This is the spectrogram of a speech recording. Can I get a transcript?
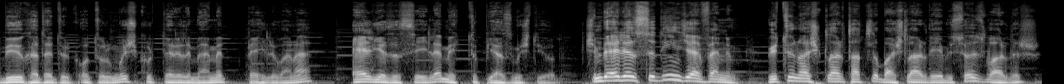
Büyük Atatürk oturmuş Kurtdereli Mehmet Pehlivan'a el yazısıyla mektup yazmış diyordu. Şimdi el yazısı deyince efendim bütün aşklar tatlı başlar diye bir söz vardır.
